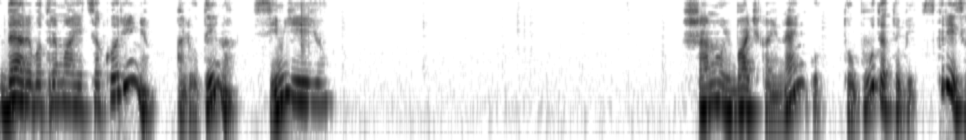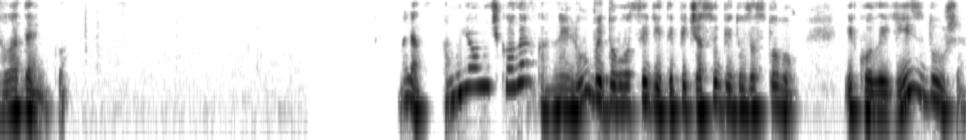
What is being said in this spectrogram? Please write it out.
Дерево тримається корінням, а людина сім'єю. Шануй батька й неньку, то буде тобі скрізь гладенько. Малята, а моя онучка Оленка не любить довго сидіти під час обіду за столом. І коли їсть дуже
